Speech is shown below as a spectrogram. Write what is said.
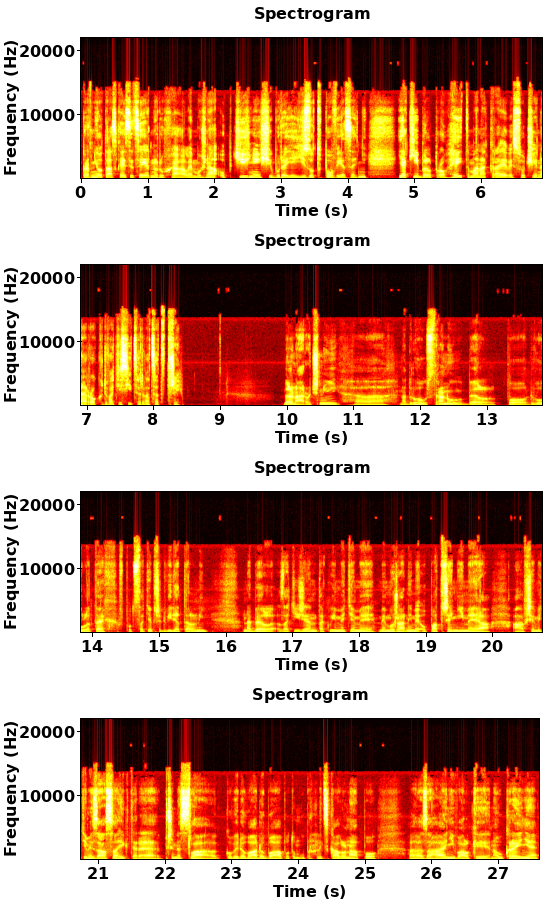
První otázka je sice jednoduchá, ale možná obtížnější bude její zodpovězení. Jaký byl pro hejtmana kraje Vysočina rok 2023? Byl náročný, eh, na druhou stranu byl po dvou letech v podstatě předvídatelný. Nebyl zatížen takovými těmi mimořádnými opatřeními a, a všemi těmi zásahy, které přinesla covidová doba a potom uprchlická vlna po eh, zahájení války na Ukrajině.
